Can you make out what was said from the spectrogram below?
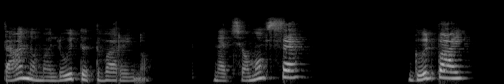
та намалюйте тварину. На цьому все. Goodbye!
